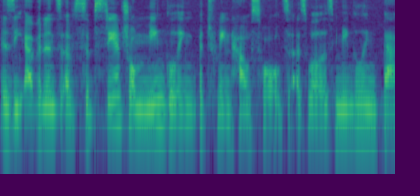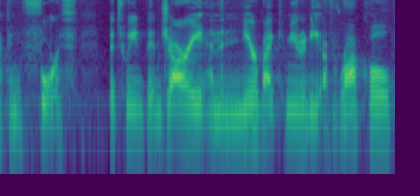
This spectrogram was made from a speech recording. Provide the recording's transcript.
is the evidence of substantial mingling between households, as well as mingling back and forth between Binjari and the nearby community of Rockhole,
